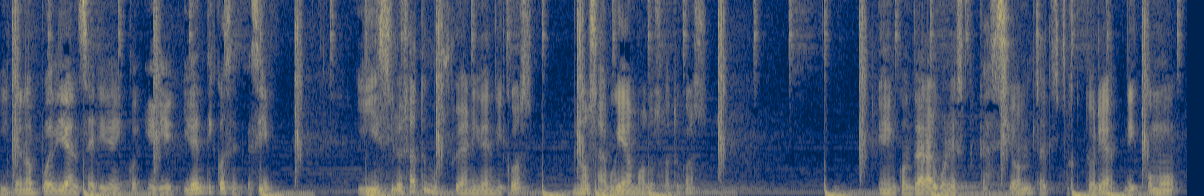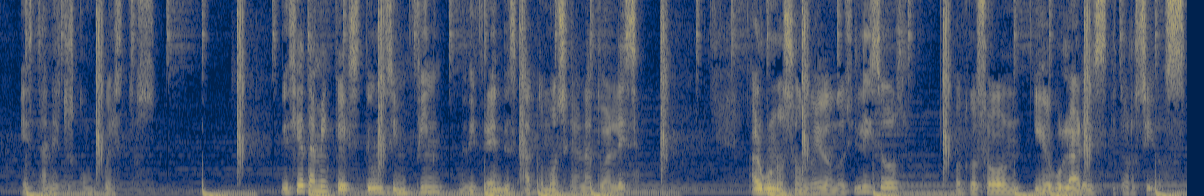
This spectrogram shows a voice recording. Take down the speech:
y que no podían ser idénticos entre sí. Y si los átomos fueran idénticos, no sabríamos nosotros encontrar alguna explicación satisfactoria de cómo están estos compuestos. Decía también que existe un sinfín de diferentes átomos en la naturaleza. Algunos son redondos y lisos, otros son irregulares y torcidos.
